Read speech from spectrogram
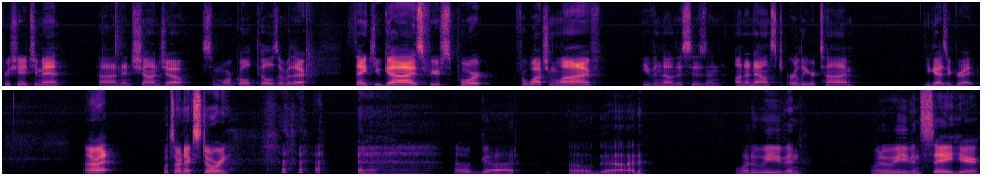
appreciate you, man. Uh, and then Sean Joe, some more gold pills over there. Thank you guys for your support, for watching live, even though this is an unannounced earlier time. You guys are great. All right. What's our next story? oh, God. Oh, God. What do we even. What do we even say here?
